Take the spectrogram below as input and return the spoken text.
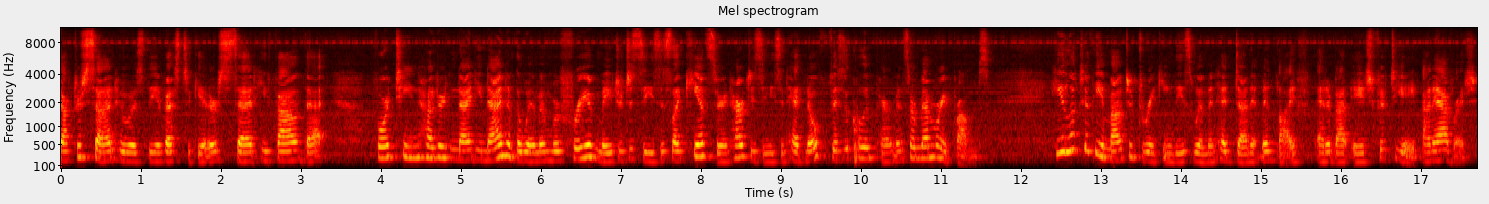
Dr. Sun, who was the investigator, said he found that 1,499 of the women were free of major diseases like cancer and heart disease and had no physical impairments or memory problems. He looked at the amount of drinking these women had done at midlife at about age 58 on average.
